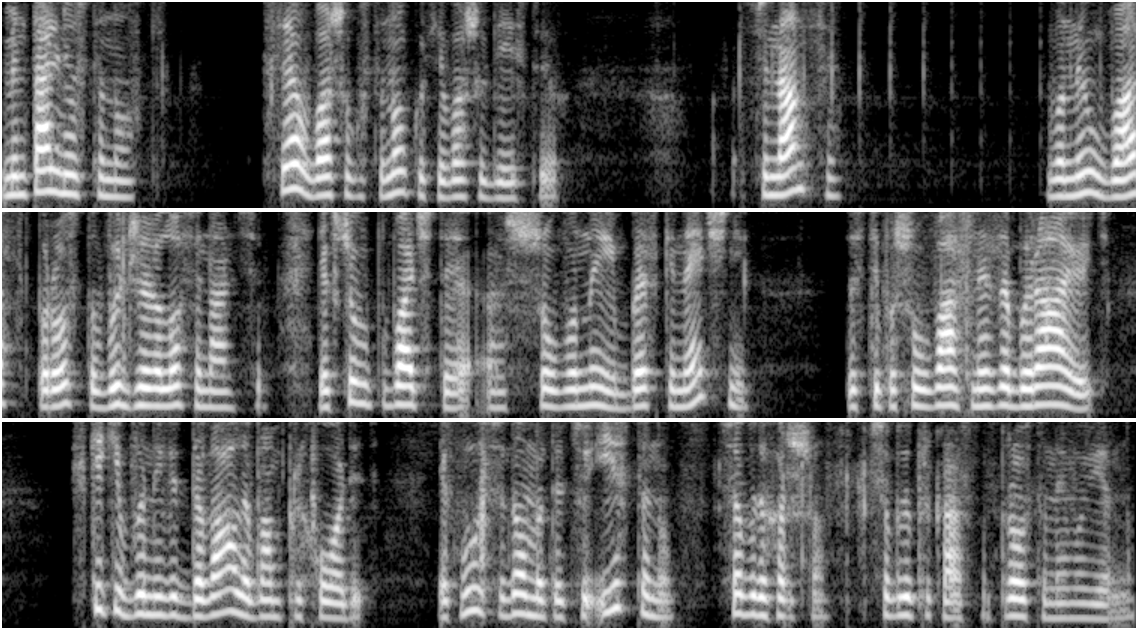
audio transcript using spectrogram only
Ментальні установки. Все в ваших установках і в ваших дійствах. Фінанси, вони у вас просто ви джерело фінансів. Якщо ви побачите, е, що вони безкінечні, тобто, типу, що у вас не забирають, скільки б ви не віддавали, вам приходять. Як ви усвідомите цю істину, все буде хорошо, все буде прекрасно, просто неймовірно.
